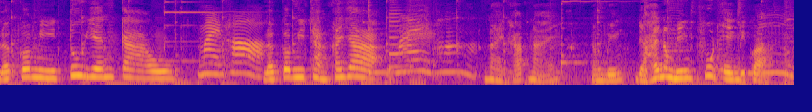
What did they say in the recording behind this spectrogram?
แล้วก็มีตู้เย็นเก่า ไม่พ่อ แล้วก็มีถังขยะไม่พ่อ ไหนครับไหนน้องบิงเดี๋ยวให้น้องบิงพูดเองดีกว่านี่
